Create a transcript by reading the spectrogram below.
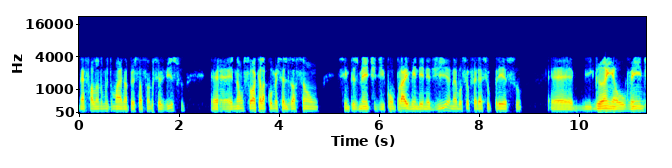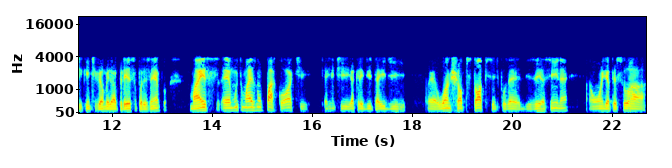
né, falando muito mais na prestação de serviço, é, não só aquela comercialização simplesmente de comprar e vender energia, né, você oferece o preço é, e ganha ou vende quem tiver o melhor preço, por exemplo, mas é muito mais num pacote que a gente acredita aí de é, one shop stop, se a gente puder dizer assim, né? Onde a pessoa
